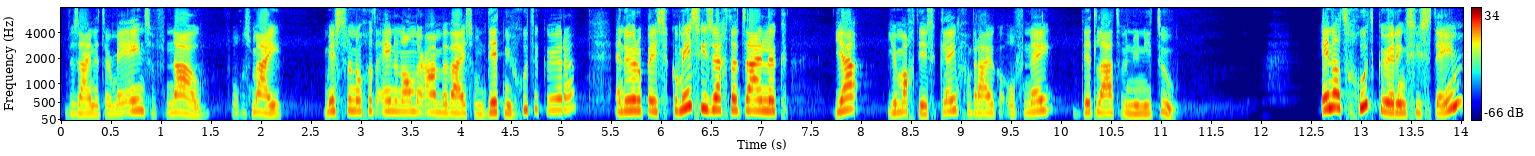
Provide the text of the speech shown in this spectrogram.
we zijn het ermee eens. Of nou, volgens mij mist er nog het een en ander aan bewijs om dit nu goed te keuren. En de Europese Commissie zegt uiteindelijk, ja, je mag deze claim gebruiken. Of nee, dit laten we nu niet toe. In dat goedkeuringssysteem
